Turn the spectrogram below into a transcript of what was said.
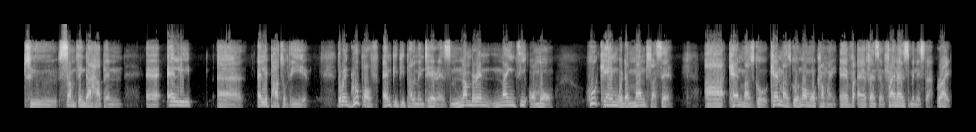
to something that happened uh, early uh, early part of the year. There were a group of NPP parliamentarians numbering 90 or more who came with a mantra say, uh, Ken must go. Ken must go. No more come uh, uh, finance minister. Right.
